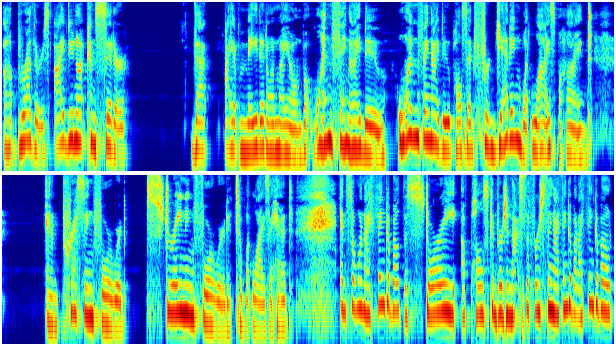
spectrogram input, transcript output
uh, Brothers, I do not consider that I have made it on my own. But one thing I do, one thing I do, Paul said, forgetting what lies behind and pressing forward, straining forward to what lies ahead. And so when I think about the story of Paul's conversion, that's the first thing I think about. I think about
